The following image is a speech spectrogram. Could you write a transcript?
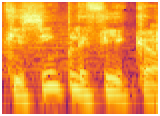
que simplificam.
